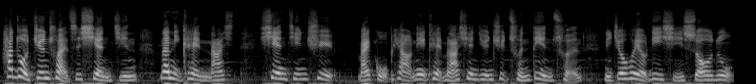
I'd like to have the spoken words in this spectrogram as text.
他如果捐出来是现金，那你可以拿现金去买股票，你也可以拿现金去存定存，你就会有利息收入。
